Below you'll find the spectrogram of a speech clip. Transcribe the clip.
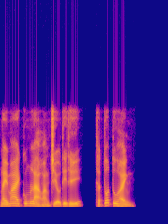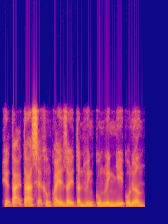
ngày mai cũng là hoàng triều tỷ thí, thật tốt tu hành, hiện tại ta sẽ không quấy rầy Tần huynh cùng Linh Nhi cô nương.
